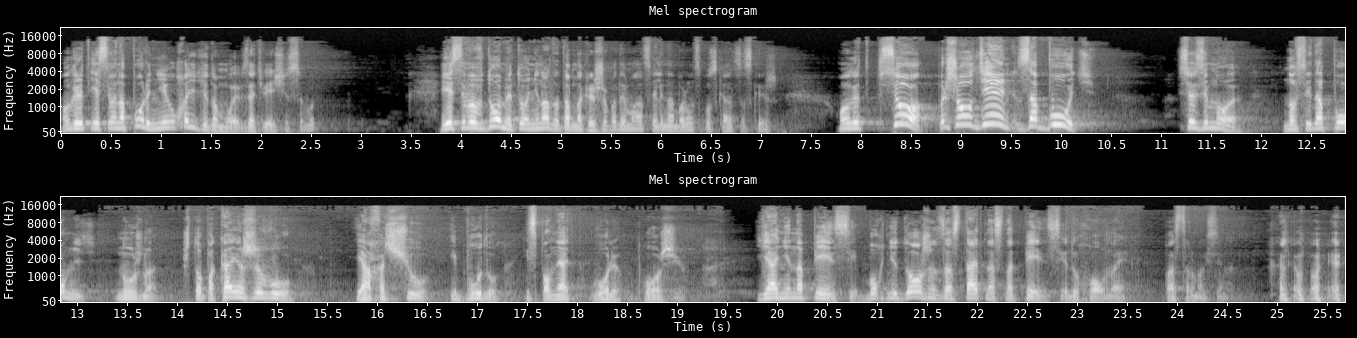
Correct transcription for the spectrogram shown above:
Он говорит, если вы на поле, не уходите домой, взять вещи с собой. Если вы в доме, то не надо там на крышу подниматься или наоборот спускаться с крыши. Он говорит, все, пришел день, забудь все земное. Но всегда помнить нужно, что пока я живу, я хочу и буду исполнять волю Божью. Я не на пенсии. Бог не должен застать нас на пенсии духовной. Пастор Максим. Нет,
